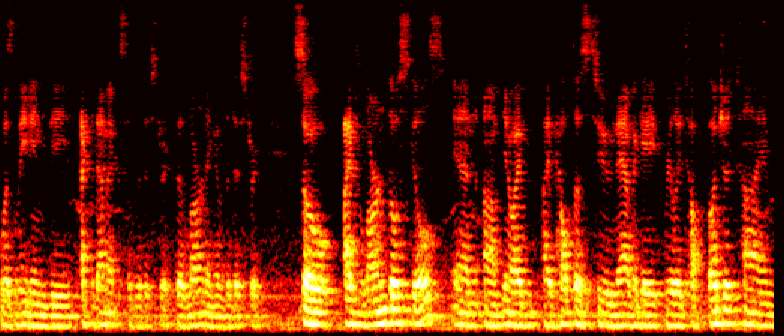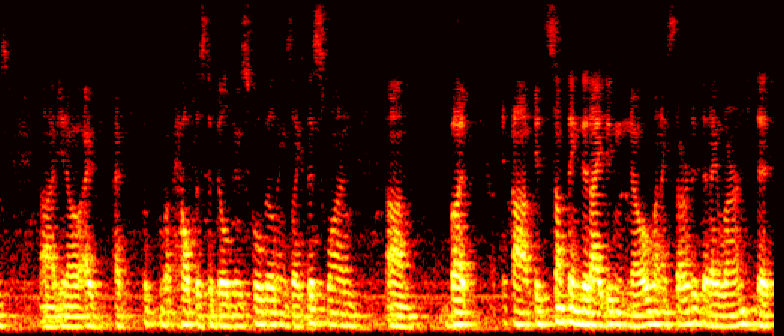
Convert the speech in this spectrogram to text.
was leading the academics of the district, the learning of the district. So I've learned those skills and um, you know, I've, I've helped us to navigate really tough budget times. Uh, you know, I've, I've helped us to build new school buildings like this one. Um, but uh, it's something that I didn't know when I started that I learned that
